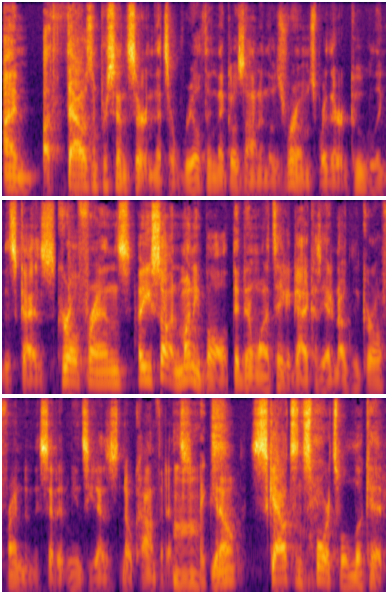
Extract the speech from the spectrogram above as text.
I'm a thousand percent certain that's a real thing that goes on in those rooms where they're Googling this guy's girlfriends. Oh, you saw it in Moneyball. They didn't want to take a guy because he had an ugly girlfriend and they said it means he has no confidence. Mm-hmm. You know, scouts in sports will look at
